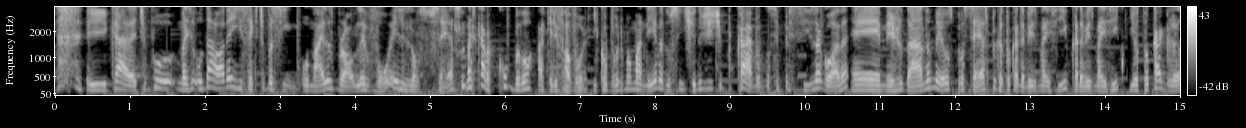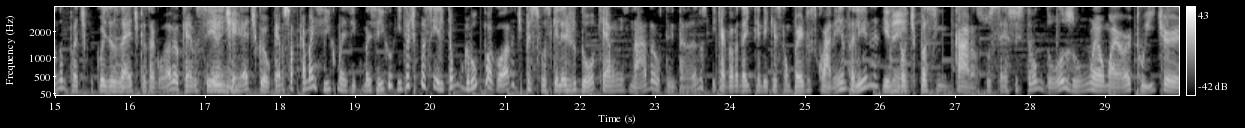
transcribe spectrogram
e, cara, tipo, mas o da hora é isso, é que, tipo assim, o Miles Brown levou eles ao sucesso, mas, cara, cobrou aquele favor. E cobrou de uma maneira do sentido de, tipo, cara, você precisa agora é, me ajudar nos meus processos, porque eu tô cada vez mais rico, cada vez mais rico, e eu tô cagando pra, tipo, coisas éticas agora, eu quero ser uhum. antiético, eu quero só ficar mais rico, mais rico, mais rico. Então, tipo assim, ele tem um grupo agora de pessoas que ele ajudou, que eram uns nada, aos 30 anos, e que agora dá a entender que eles estão perto dos 40 ali, né? E eles estão, tipo assim, cara, sucesso estrondoso. Um é o maior Twitcher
